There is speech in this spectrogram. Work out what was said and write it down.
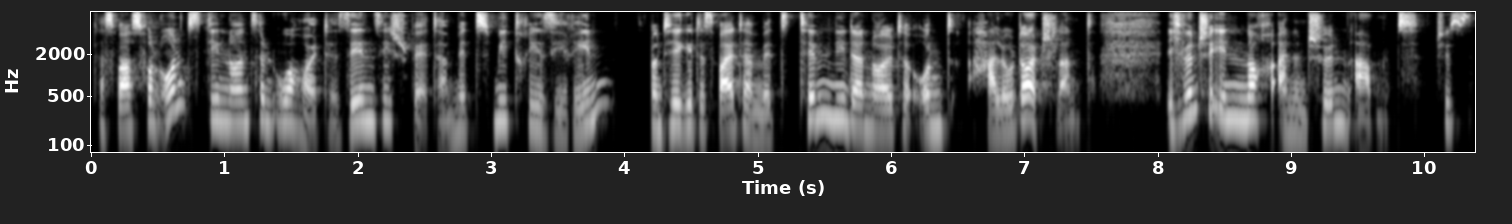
Das war's von uns, die 19 Uhr heute. Sehen Sie später mit Mitri Sirin. Und hier geht es weiter mit Tim Niedernolte und Hallo Deutschland. Ich wünsche Ihnen noch einen schönen Abend. Tschüss.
